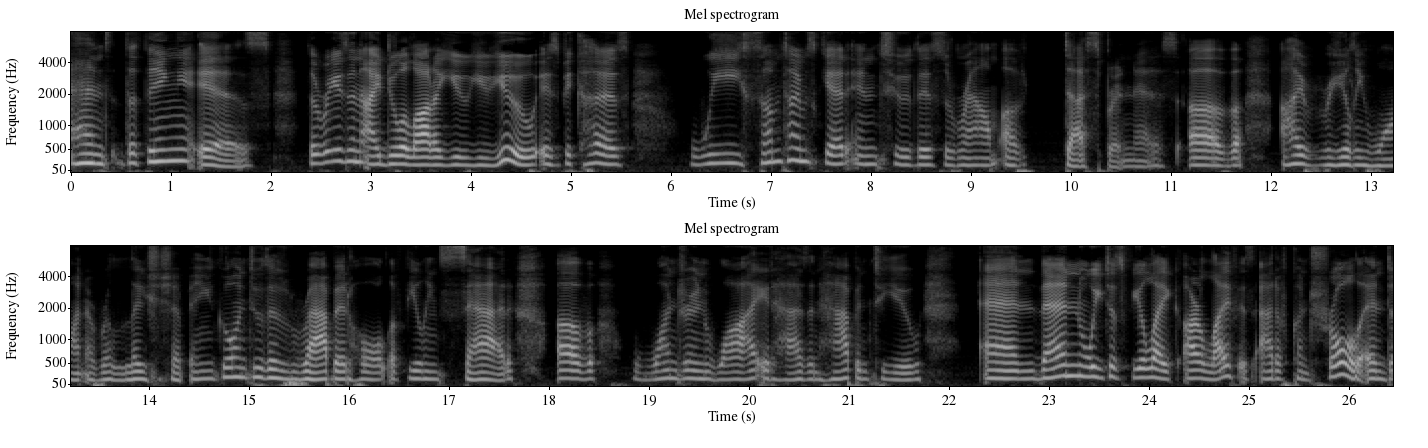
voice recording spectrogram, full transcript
And the thing is, the reason I do a lot of you, you, you is because we sometimes get into this realm of desperateness of I really want a relationship and you go into this rabbit hole of feeling sad of wondering why it hasn't happened to you and then we just feel like our life is out of control and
